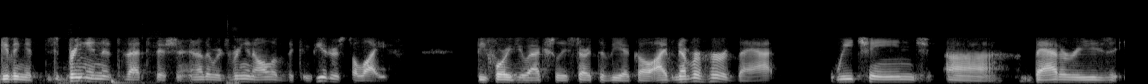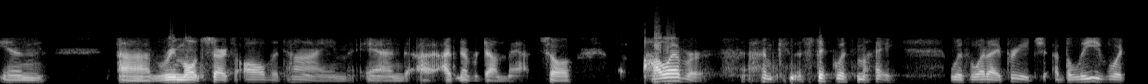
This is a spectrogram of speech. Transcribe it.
giving it, just bringing it to that sufficient. In other words, bringing all of the computers to life before you actually start the vehicle. I've never heard that. We change uh, batteries in uh, remote starts all the time, and uh, I've never done that. So, however, I'm going to stick with my with what I preach. I believe what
